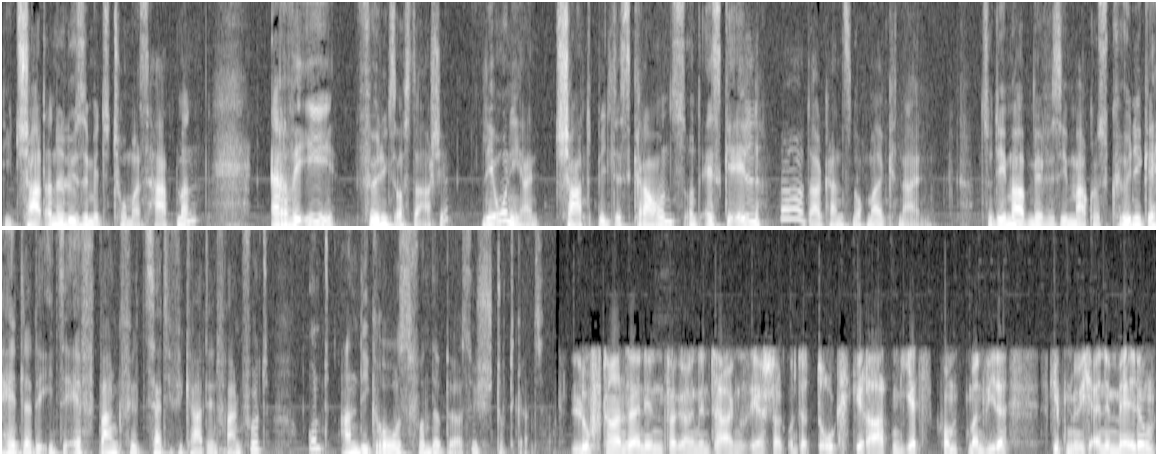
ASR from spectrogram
Die Chartanalyse mit Thomas Hartmann. RWE, Phoenix aus der Asche. Leoni, ein Chartbild des Grauens. Und SGL, ja, da kann es nochmal knallen. Zudem haben wir für Sie Markus Könige, Händler der ICF Bank für Zertifikate in Frankfurt und Andi Groß von der Börse Stuttgart. Lufthansa in den vergangenen Tagen sehr stark unter Druck geraten. Jetzt kommt man wieder. Es gibt nämlich eine Meldung,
